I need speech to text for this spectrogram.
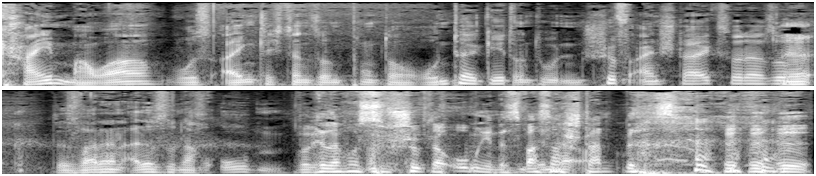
Kaimauer, wo es eigentlich dann so ein Ponton runtergeht und du in ein Schiff einsteigst oder so, Ja. das war dann alles so nach oben. Weil da musst du bestimmt nach oben gehen, das Wasser Genau. stand bis.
